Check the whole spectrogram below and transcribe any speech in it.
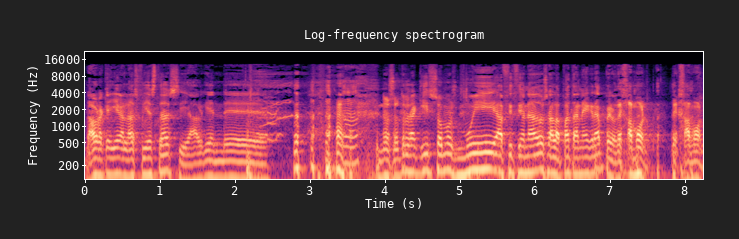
ahora que llegan las fiestas, si alguien de... Nosotros aquí somos muy aficionados a la pata negra, pero de jamón, de jamón.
